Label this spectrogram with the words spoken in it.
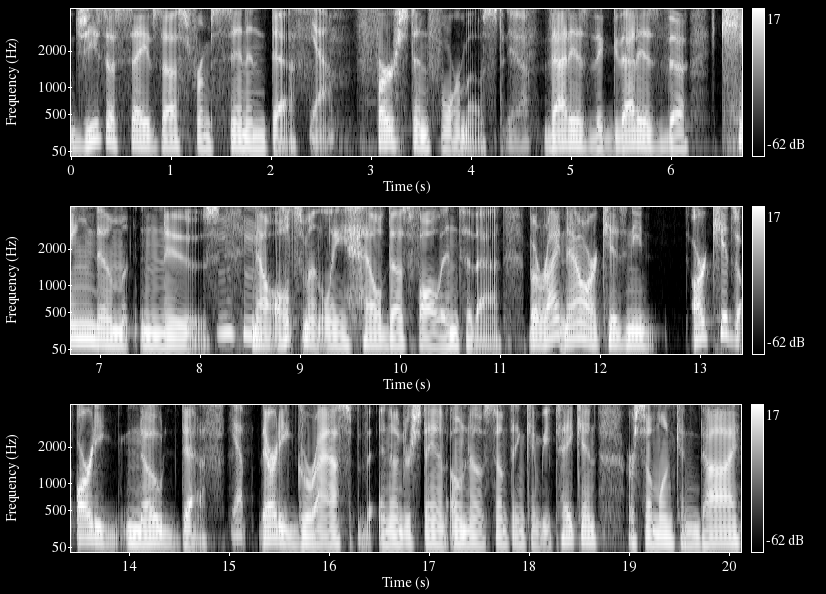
Jesus saves us from sin and death. yeah First and foremost. yeah, That is the that is the kingdom news. Mm-hmm. Now ultimately hell does fall into that. But right now our kids need our kids already know death. Yep. They already grasp and understand, oh no, something can be taken or someone can die,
